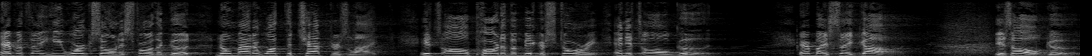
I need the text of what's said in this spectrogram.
Everything He works on is for the good, no matter what the chapter's like. It's all part of a bigger story and it's all good. Everybody say, God is all good.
